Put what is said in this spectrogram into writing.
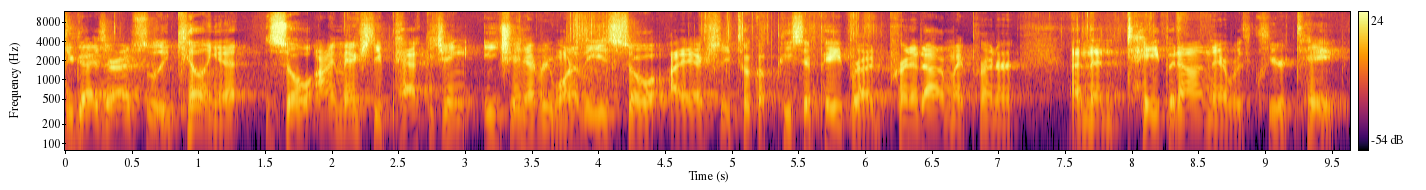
You guys are absolutely killing it. So I'm actually packaging each and every one of these. So I actually took a piece of paper, I'd print it out of my printer and then tape it on there with clear tape.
